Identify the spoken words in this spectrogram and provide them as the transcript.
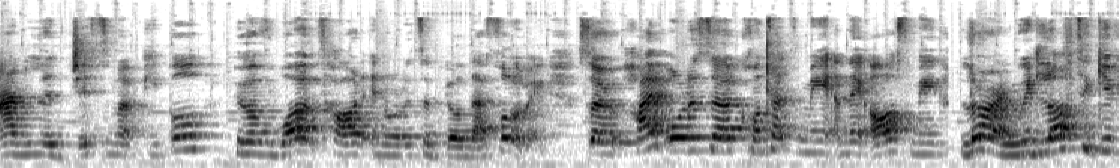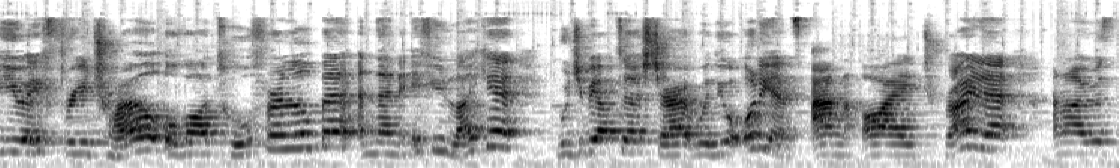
and legitimate people who have worked hard in order to build their following. So Hype Auditor contacted me and they asked me, Lauren, we'd love to give you a free trial of our tool for a little bit and then if you like it, would you be able to share it with your audience? And I tried it and I was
